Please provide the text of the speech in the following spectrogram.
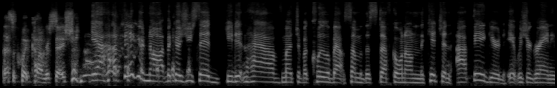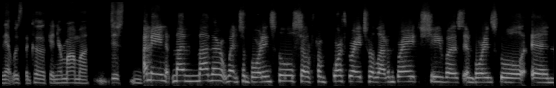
That's a quick conversation. Yeah, I figured not because you said you didn't have much of a clue about some of the stuff going on in the kitchen. I figured it was your granny that was the cook and your mama just. I mean, my mother went to boarding school. So from fourth grade to 11th grade, she was in boarding school in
